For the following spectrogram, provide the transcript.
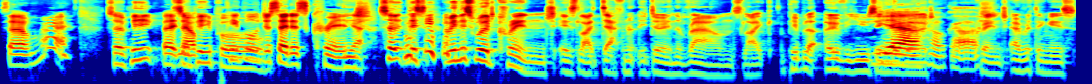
So, eh. so, pe- but so no, people people just said it's cringe. Yeah. So this, I mean, this word cringe is like definitely doing the rounds. Like people are overusing yeah. the word oh, gosh. cringe. Everything is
